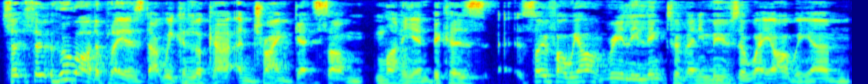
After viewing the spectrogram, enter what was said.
So, so who are the players that we can look at and try and get some money in? Because so far we aren't really linked with any moves away, are we? Um,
